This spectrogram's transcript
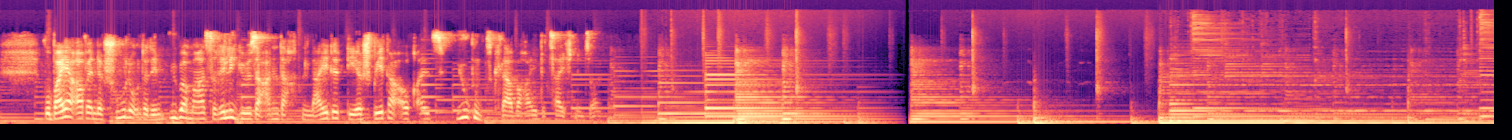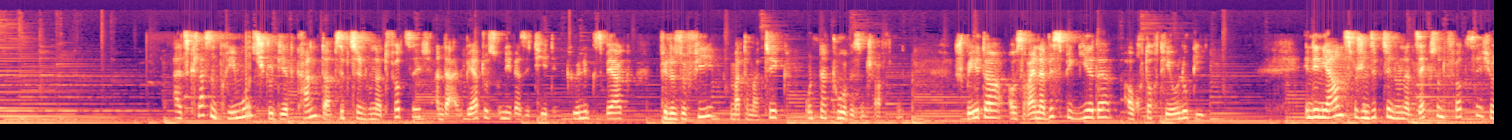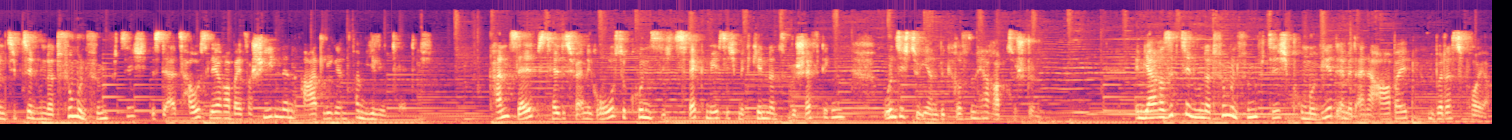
wobei er aber in der Schule unter dem Übermaß religiöser Andachten leidet, die er später auch als Jugendsklaverei bezeichnen soll. Als Klassenprimus studiert Kant ab 1740 an der Albertus-Universität in Königsberg Philosophie, Mathematik und Naturwissenschaften. Später aus reiner Wissbegierde auch doch Theologie. In den Jahren zwischen 1746 und 1755 ist er als Hauslehrer bei verschiedenen adligen Familien tätig. Kant selbst hält es für eine große Kunst, sich zweckmäßig mit Kindern zu beschäftigen und sich zu ihren Begriffen herabzustimmen. Im Jahre 1755 promoviert er mit einer Arbeit über das Feuer.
